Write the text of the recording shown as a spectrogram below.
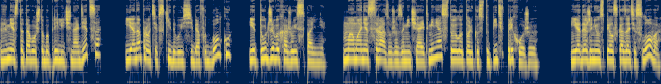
Вместо того, чтобы прилично одеться, я, напротив, скидываю с себя футболку и тут же выхожу из спальни. Маманя сразу же замечает меня, стоило только ступить в прихожую. Я даже не успел сказать и слова,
